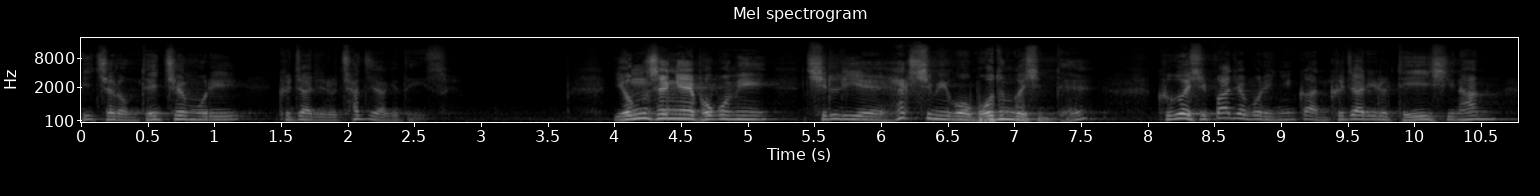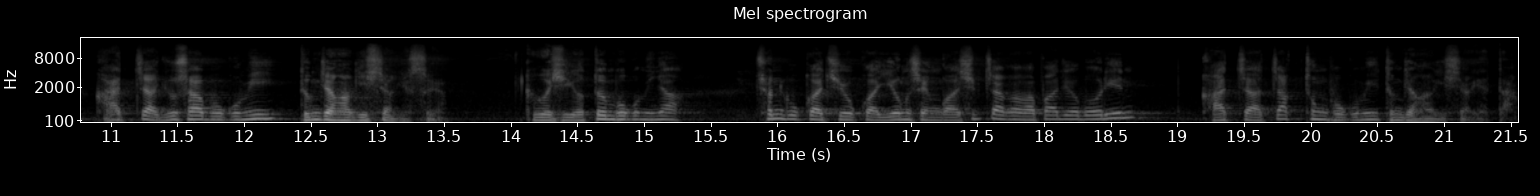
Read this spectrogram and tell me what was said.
이처럼 대체물이 그 자리를 차지하게 돼 있어요. 영생의 복음이 진리의 핵심이고 모든 것인데 그것이 빠져버리니까 그 자리를 대신한 가짜 유사 복음이 등장하기 시작했어요. 그것이 어떤 복음이냐? 천국과 지옥과 영생과 십자가가 빠져버린 가짜 짝퉁 복음이 등장하기 시작했다.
